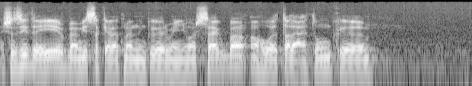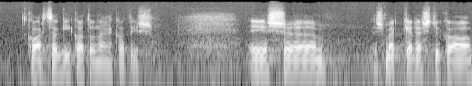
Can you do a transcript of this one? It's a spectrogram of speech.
és az idei évben vissza kellett mennünk Örményországba, ahol találtunk karcagi katonákat is és, és megkerestük a,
